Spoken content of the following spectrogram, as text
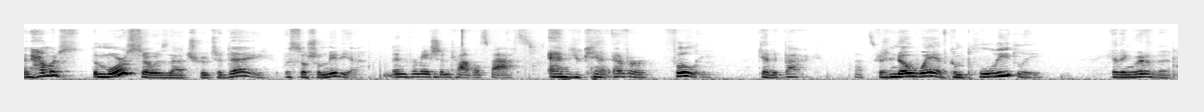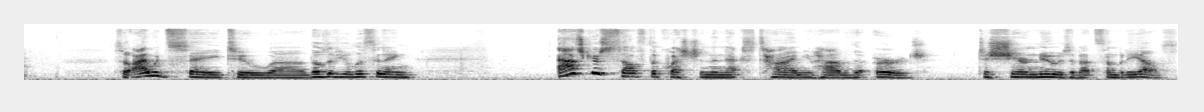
And how much the more so is that true today with social media? Information travels fast. And you can't ever fully get it back. That's There's no way of completely getting rid of it. So I would say to uh, those of you listening, ask yourself the question the next time you have the urge to share news about somebody else.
